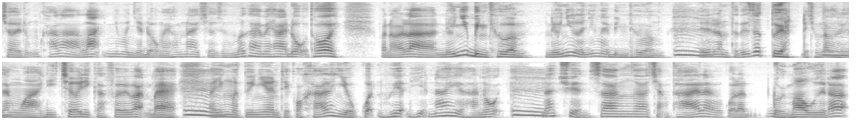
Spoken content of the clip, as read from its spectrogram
trời cũng khá là lạnh nhưng mà nhiệt độ ngày hôm nay chỉ dừng mức 22 độ thôi và nói là nếu như bình thường nếu như là những ngày bình thường ừ. thì đây là một thời tiết rất tuyệt để chúng ta ừ. có thể ra ngoài đi chơi đi cà phê với bạn bè ừ. à, nhưng mà tuy nhiên thì có khá là nhiều quận huyện hiện nay ở Hà Nội ừ. đã chuyển sang uh, trạng thái là gọi là đổi màu rồi đó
